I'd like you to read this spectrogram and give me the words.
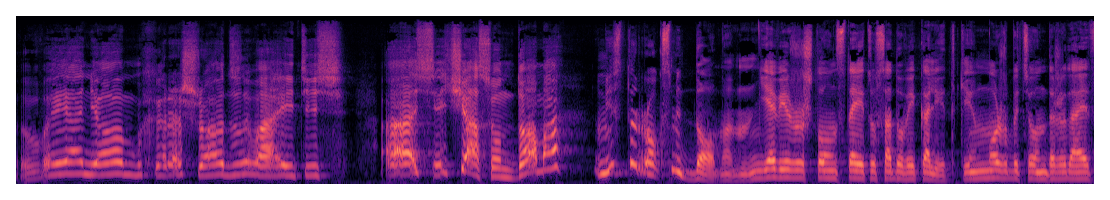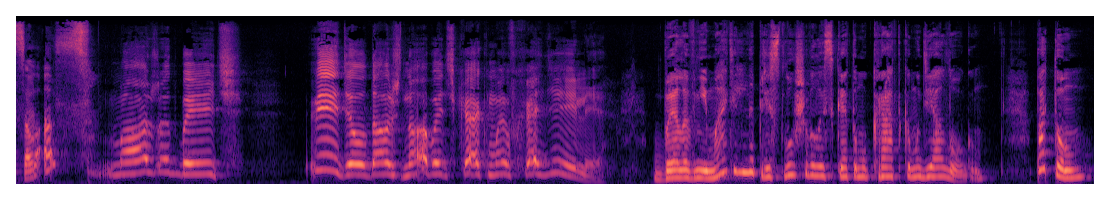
Вы о нем хорошо отзываетесь. А сейчас он дома? — Мистер Роксмит дома. Я вижу, что он стоит у садовой калитки. Может быть, он дожидается вас? Может быть. Видел, должно быть, как мы входили. Белла внимательно прислушивалась к этому краткому диалогу. Потом,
